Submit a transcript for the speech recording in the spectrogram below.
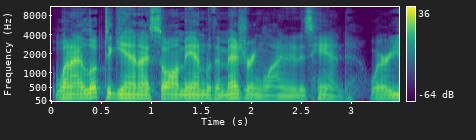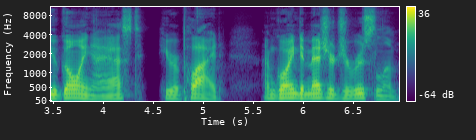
When I looked again, I saw a man with a measuring line in his hand. Where are you going? I asked. He replied, I'm going to measure Jerusalem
